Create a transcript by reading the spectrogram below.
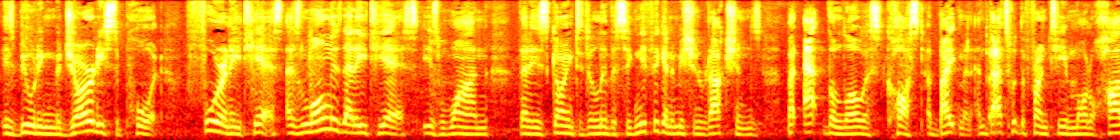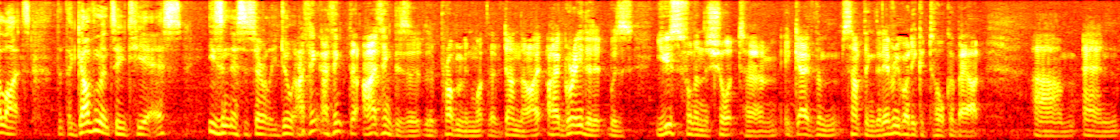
is building majority support for an ETS, as long as that ETS is one that is going to deliver significant emission reductions, but at the lowest cost abatement. And that's what the frontier model highlights that the government's ETS isn't necessarily doing. I think I think I think there's a, a, problem in what they've done. Though I, I agree that it was useful in the short term. It gave them something that everybody could talk about. Um, and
